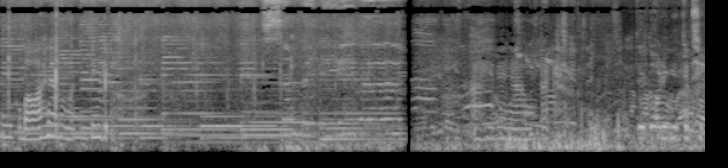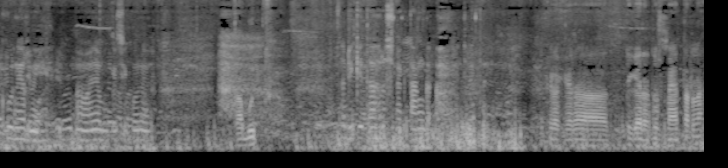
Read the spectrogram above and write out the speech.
Ini ke bawahnya lumayan tinggi. Akhirnya nyampe. Bukit Sikunir nih, namanya Bukit Sikunir. kabut Tadi kita harus naik tangga. kira-kira 300 meter lah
